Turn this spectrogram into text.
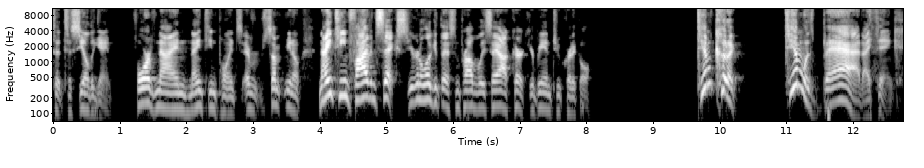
to to seal the game. Four of nine, 19 points. Every, some you know 19, five and six. You're going to look at this and probably say, "Oh, Kirk, you're being too critical." Tim could have. Tim was bad. I think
